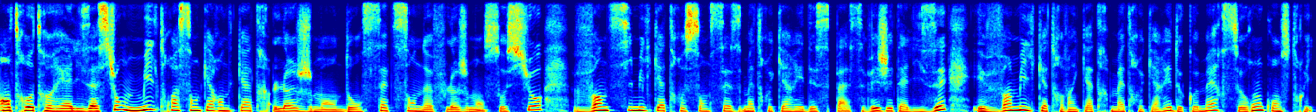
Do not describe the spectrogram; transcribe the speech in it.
Entre autres réalisations, 1344 logements, dont 709 logements sociaux, 26 416 mètres carrés d'espace végétalisé et 20 084 mètres carrés de commerce seront construits.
